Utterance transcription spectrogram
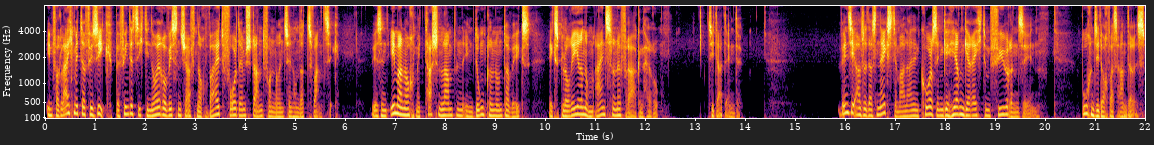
im Vergleich mit der Physik befindet sich die Neurowissenschaft noch weit vor dem Stand von 1920. Wir sind immer noch mit Taschenlampen im Dunkeln unterwegs, explorieren um einzelne Fragen herum. Zitat Ende. Wenn Sie also das nächste Mal einen Kurs in gehirngerechtem Führen sehen, buchen Sie doch was anderes.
